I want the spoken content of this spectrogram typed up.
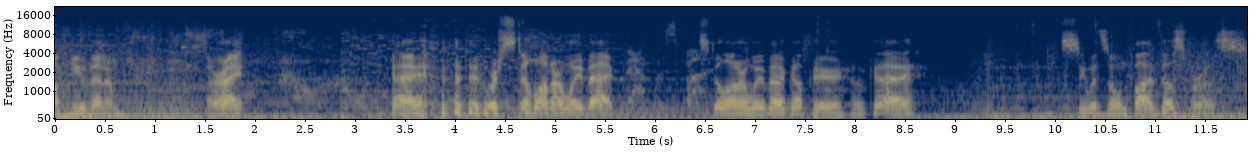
Fuck you, Venom. Alright. Okay. We're still on our way back. Still on our way back up here. Okay. Let's see what Zone 5 does for us.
